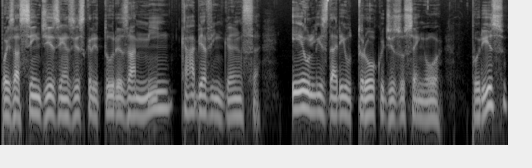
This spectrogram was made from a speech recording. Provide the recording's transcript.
pois assim dizem as Escrituras: A mim cabe a vingança, eu lhes darei o troco, diz o Senhor. Por isso,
